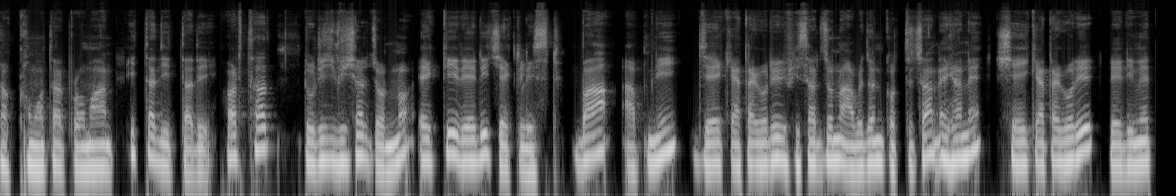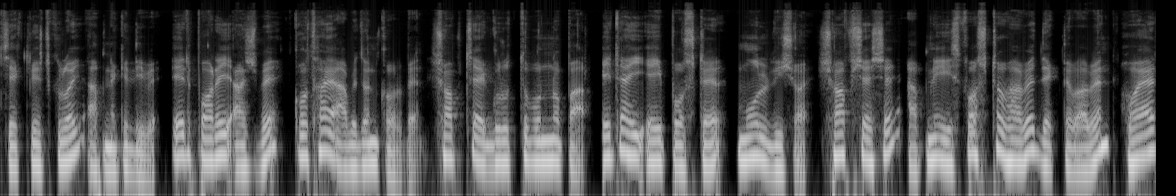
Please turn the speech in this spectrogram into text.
সক্ষমতার প্রমাণ ইত্যাদি ইত্যাদি অর্থাৎ ট্যুরিস্ট ভিসার জন্য একটি রেডি চেকলিস্ট বা আপনি যে ক্যাটাগরির ভিসার জন্য আবেদন করতে চান এখানে সেই ক্যাটাগরির রেডিমেড চেকলিস্টগুলোই আপনাকে দিবে এরপরেই আসবে কোথায় আবেদন করবেন সবচেয়ে গুরুত্বপূর্ণ পার এটাই এই পোস্টের মূল বিষয় সব শেষে আপনি স্পষ্টভাবে দেখতে পাবেন where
